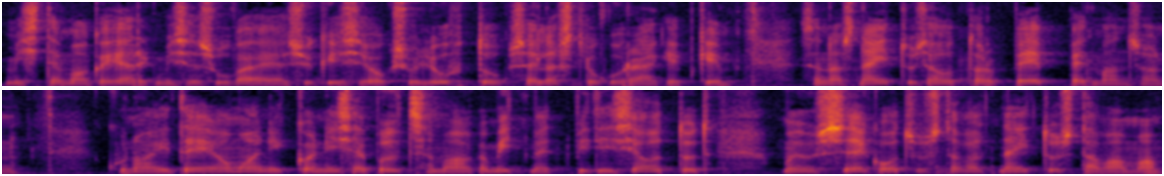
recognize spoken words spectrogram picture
mis temaga järgmise suve ja sügise jooksul juhtub, sellest lugu räägibki, sõnas näituse autor Peep Edmanson. kuna idee omanik on ise Põltsamaaga mitmeid pidi seotud, mõjus seega otsustavalt näitust avama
